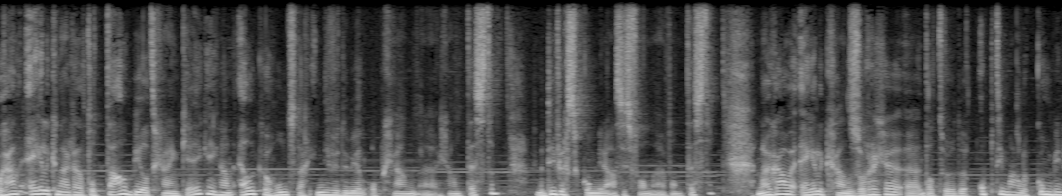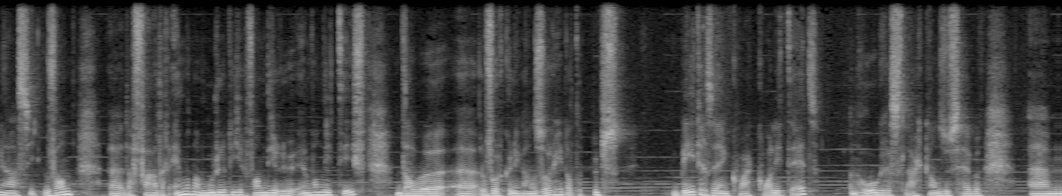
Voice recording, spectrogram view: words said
We gaan eigenlijk naar het totaalbeeld gaan kijken en gaan elke hond daar individueel op gaan, uh, gaan testen. Met diverse combinaties van, uh, van testen. En dan gaan we eigenlijk gaan zorgen uh, dat we de optimale combinatie van dat vader- en van dat moederdier, van die reu en van die teef, dat we ervoor kunnen gaan zorgen dat de pups beter zijn qua kwaliteit, een hogere slaagkans dus hebben. Um,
